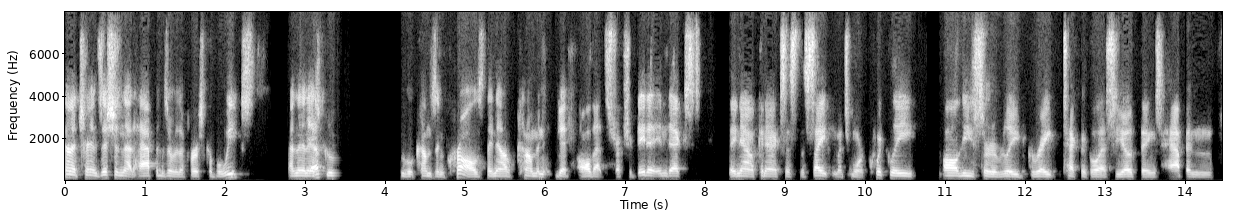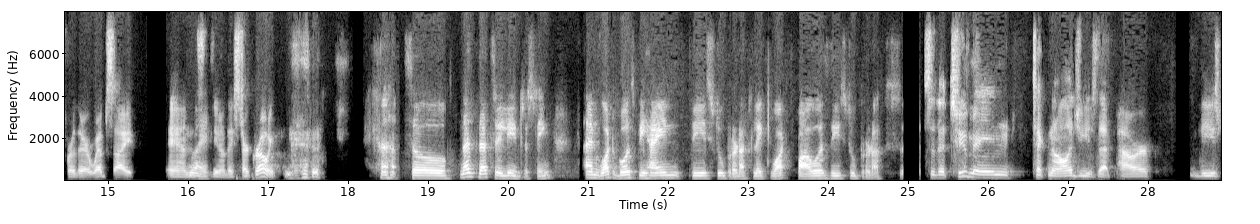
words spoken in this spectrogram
kind of transition that happens over the first couple weeks. And then as Google, Google comes and crawls, they now come and get all that structured data indexed. They now can access the site much more quickly. All these sort of really great technical SEO things happen for their website and Right. you know they start growing. so that's that's really interesting. And what goes behind these two products? Like what powers these two products? So the two main technologies that power these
